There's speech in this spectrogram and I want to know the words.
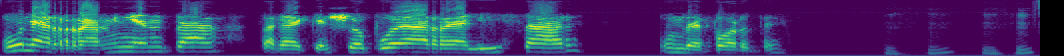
una herramienta para que yo pueda realizar un deporte. Uh -huh, uh -huh.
